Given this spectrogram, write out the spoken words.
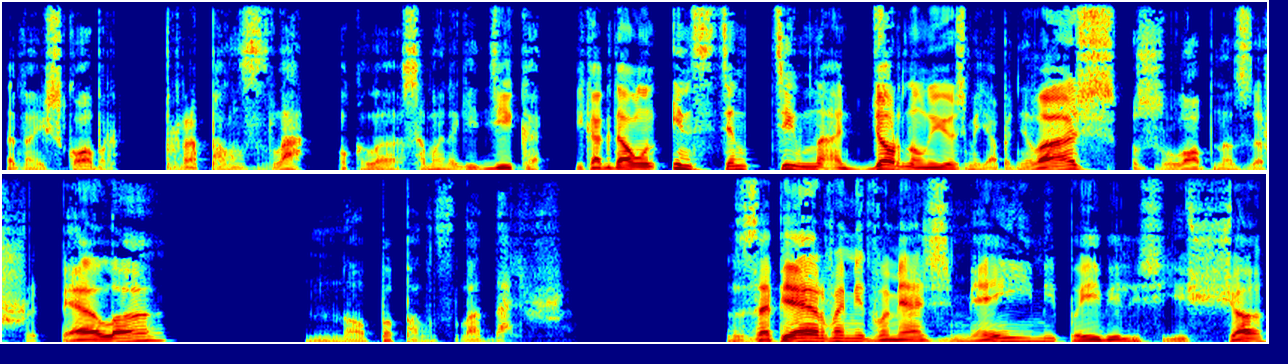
Одна из кобр проползла около самой ноги Дика, и когда он инстинктивно отдернул ее, змея поднялась, злобно зашипела, но поползла дальше. За первыми двумя змеями появились еще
